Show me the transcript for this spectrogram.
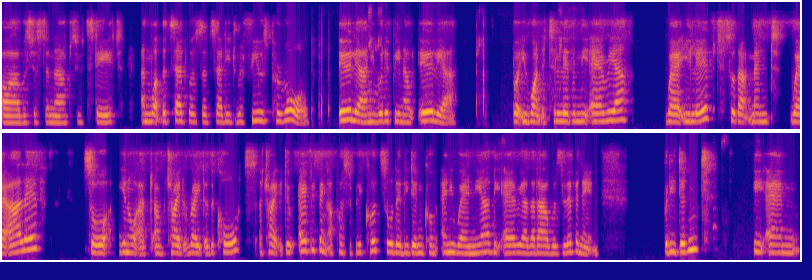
I was just in an absolute state. And what that said was that said he'd refused parole earlier and he would have been out earlier but he wanted to live in the area where he lived. So that meant where I live. So, you know, I, I've tried to write to the courts. I tried to do everything I possibly could so that he didn't come anywhere near the area that I was living in. But he didn't. He um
